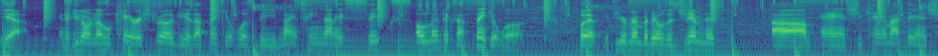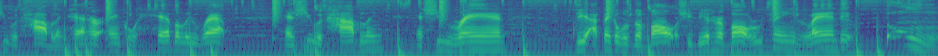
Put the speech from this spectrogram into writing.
Yeah. And if you don't know who Kerri Strug is, I think it was the 1996 Olympics. I think it was. But if you remember, there was a gymnast um, and she came out there and she was hobbling, had her ankle heavily wrapped, and she was hobbling and she ran. Did, I think it was the vault. She did her vault routine, landed, boom,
